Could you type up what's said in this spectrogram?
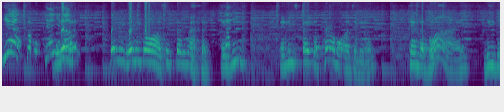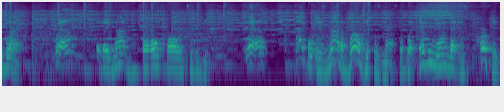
Yeah. So, There you let, go. me, let me let me go on 639. And he and he spake a parable unto them. Can the blind lead the blind? Well, That they not both fall into the deep. well, disciple is not above his master, but everyone that is perfect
